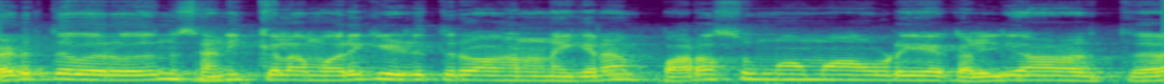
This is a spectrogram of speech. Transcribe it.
அடுத்து வருவதுன்னு சனிக்கிழமை வரைக்கும் இழுத்துருவாங்கன்னு நினைக்கிறேன். பரசுமாமாவுடைய கல்யாணத்தை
